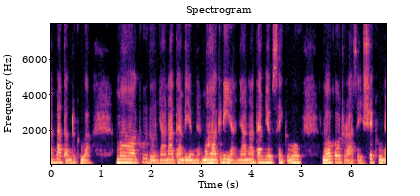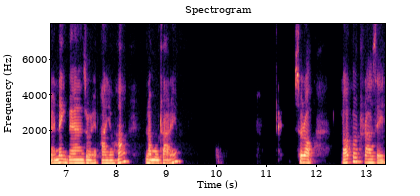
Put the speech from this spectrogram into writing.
အမှတ်3တစ်ခုကမဟာကုသိုလ်ညာနာတန်ပြုံနဲ့မဟာကရိယာညာနာတန်ပြုံစိတ်ကိုလောကုတ္တရာစိတ်8ခုနဲ့နိဗ္ဗာန်ဆိုတဲ့အာယုံဟာလမ်းမိုးထားတယ်ဆိုတော့လောကုတ္တရာစိတ်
